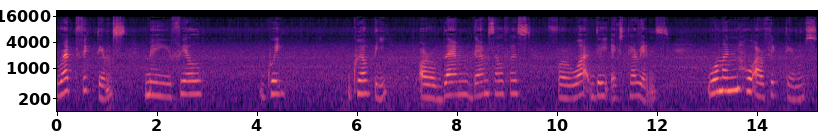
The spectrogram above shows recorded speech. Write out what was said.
Rape victims may feel guilty or blame themselves for what they experience. Women who are victims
